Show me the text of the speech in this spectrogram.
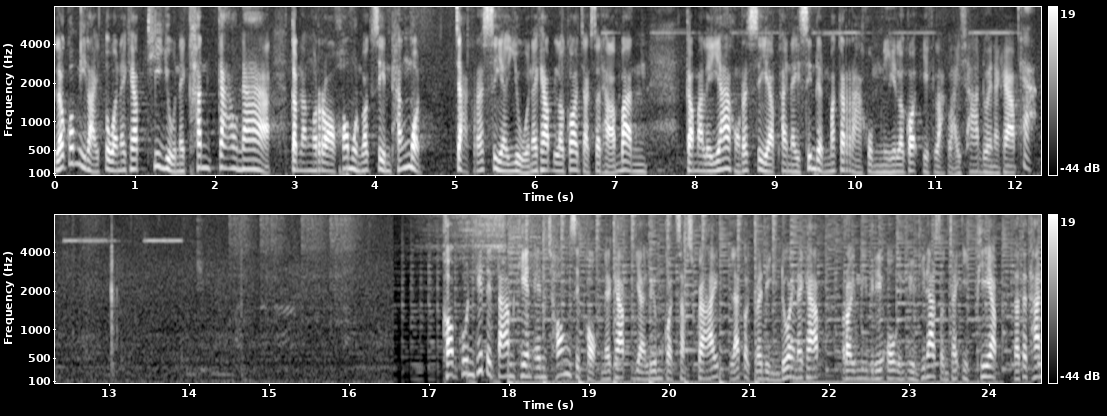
แล้วก็มีหลายตัวนะครับที่อยู่ในขั้นก้าวหน้ากำลังรอข้อมูลวัคซีนทั้งหมด จากรัสเซียอยู่นะครับแล้วก็จากสถาบันกามาเลยาของรัสเซียภายในสิ้นเดือนมกราคมนี้ แล้วก็อีกหลากหลายชาติด้วยนะครับค่ะขอบคุณที่ติดตาม KNN ช่อง 16 นะครับ อย่าลืมกด subscribe และกดกระดิ่งด้วยนะครับ เรายังมีวิดีโออื่น ๆ ที่น่าสนใจอีกเพียบ และถ้าท่าน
